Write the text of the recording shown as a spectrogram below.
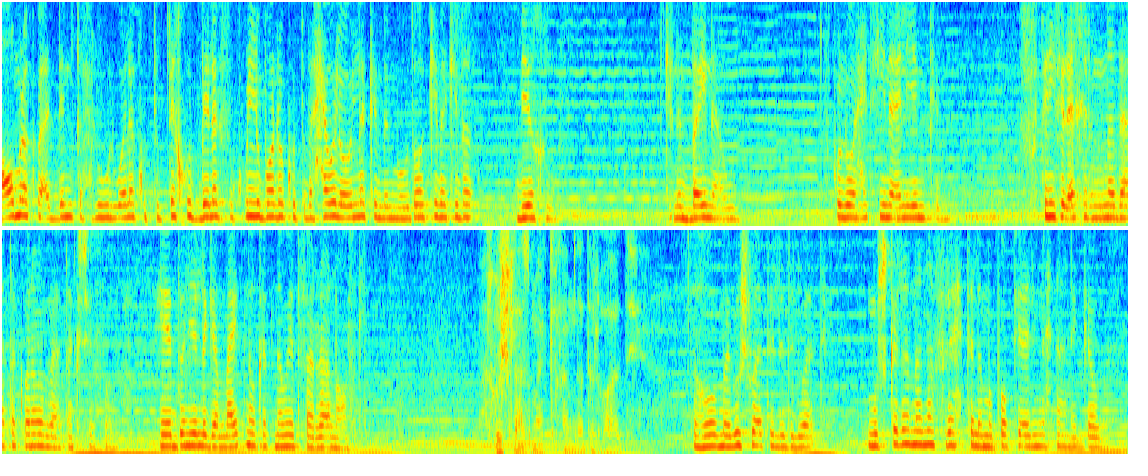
عمرك ما قدمت حلول ولا كنت بتاخد بالك في كل مرة كنت بحاول أقول لك إن الموضوع كده كده بيخلص. كانت باينة قوي بس كل واحد فينا قال يمكن. شفتني في الآخر إن أنا بعتك وأنا ما بعتكش يا صالح هي الدنيا اللي جمعتنا وكانت ناوية تفرقنا أصلا. ملوش لازمة الكلام ده دلوقتي. ده هو ملوش وقت إلا دلوقتي. المشكلة إن أنا فرحت لما بابي قال إن إحنا هنتجوز.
